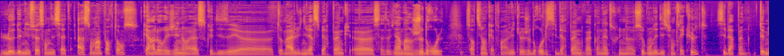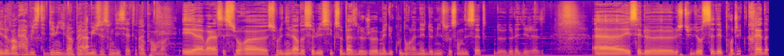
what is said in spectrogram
Le 2077 a son importance, car à l'origine, voilà ce que disait euh, Thomas, l'univers Cyberpunk, euh, ça vient d'un jeu de rôle. Sorti en 88, le jeu de rôle Cyberpunk va connaître une seconde édition très culte, Cyberpunk 2020. Ah oui, c'était 2020, pas Voilà. 2077, autant Ouais. pour moi. Et voilà, c'est sur, sur l'univers de celui-ci que se base le jeu, mais du coup dans l'année 2077 de, de la diégèse. Euh, et c'est le, le studio CD Projekt Red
